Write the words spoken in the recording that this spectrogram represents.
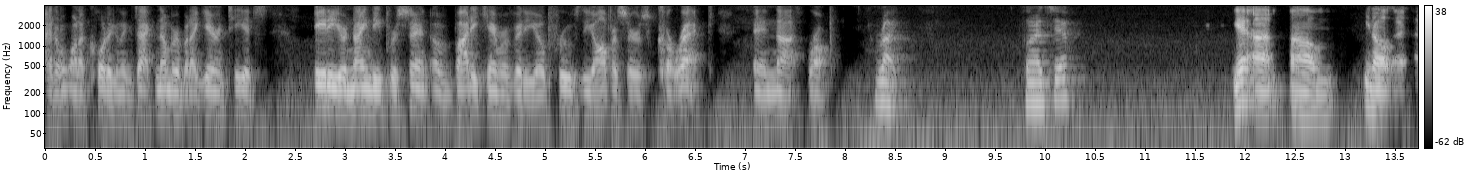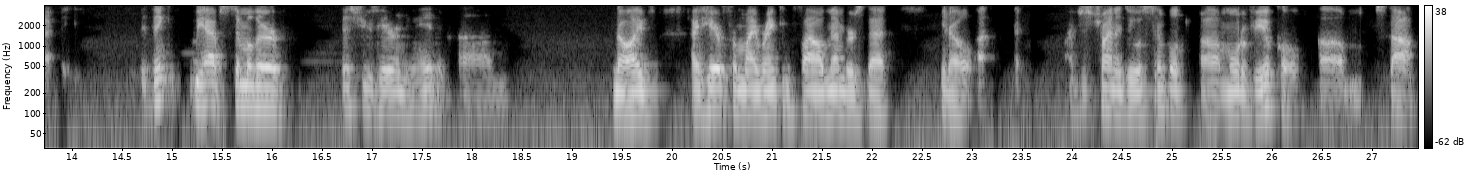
I don't want to quote an exact number, but I guarantee it's 80 or 90 percent of body camera video proves the officers correct and not wrong. Right. Florencio? Yeah, uh, um, you know, I, I, think we have similar issues here in New Haven. Um, you know, I've I hear from my rank and file members that, you know, I, am just trying to do a simple uh, motor vehicle um, stop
